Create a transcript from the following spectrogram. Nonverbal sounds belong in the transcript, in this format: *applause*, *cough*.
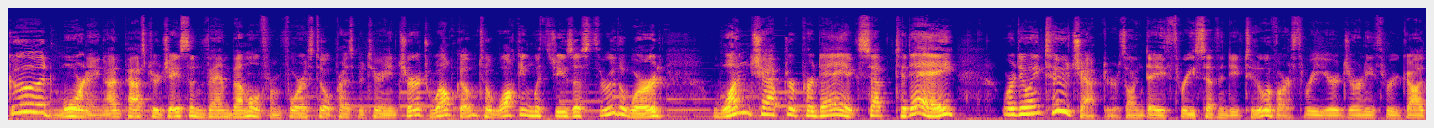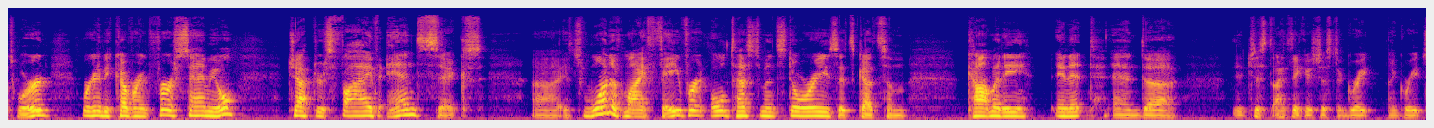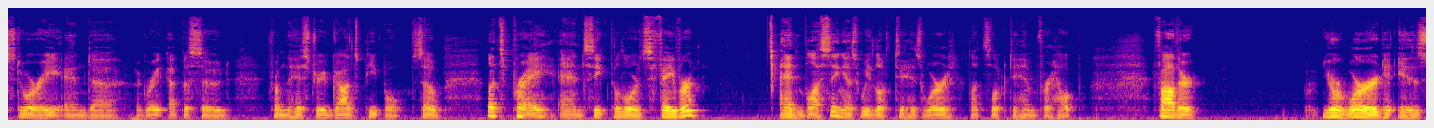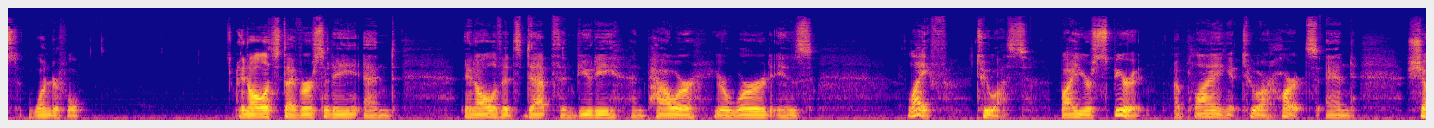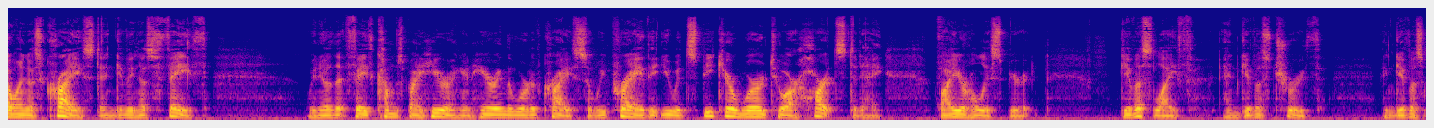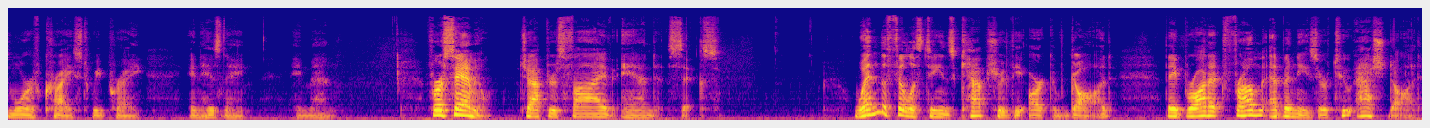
Good morning. I'm Pastor Jason Van Bemmel from Forest Hill Presbyterian Church. Welcome to Walking with Jesus Through the Word, one chapter per day, except today we're doing two chapters on day 372 of our three year journey through God's Word. We're going to be covering 1 Samuel, chapters 5 and 6. Uh, it's one of my favorite Old Testament stories. It's got some comedy in it, and uh, it just I think it's just a great a great story and uh, a great episode from the history of God's people. So let's pray and seek the Lord's favor and blessing as we look to His Word. Let's look to Him for help. Father, Your Word is wonderful in all its diversity and in all of its depth and beauty and power. Your Word is life to us by Your Spirit applying it to our hearts and showing us Christ and giving us faith. We know that faith comes by hearing and hearing the word of Christ. So we pray that you would speak your word to our hearts today by your Holy Spirit. Give us life and give us truth and give us more of Christ, we pray. In his name, amen. 1 Samuel chapters 5 and 6. When the Philistines captured the ark of God, they brought it from Ebenezer to Ashdod.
